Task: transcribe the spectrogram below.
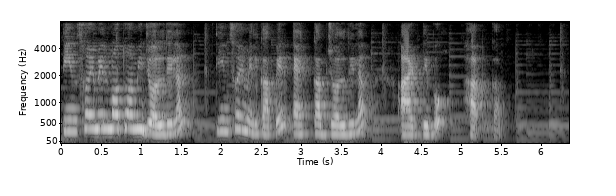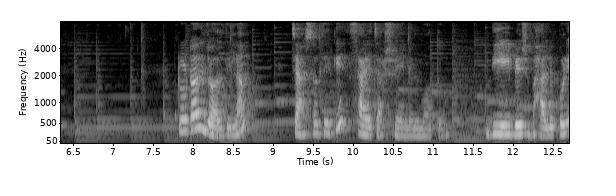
তিনশো এমএল মতো আমি জল দিলাম। তিনশো এমএল কাপের এক কাপ জল দিলাম, আর দেব হাফ কাপ। টোটাল জল দিলাম চারশো থেকে সাড়ে চারশো এমএল মতো। দিয়েই বেশ ভালো করে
